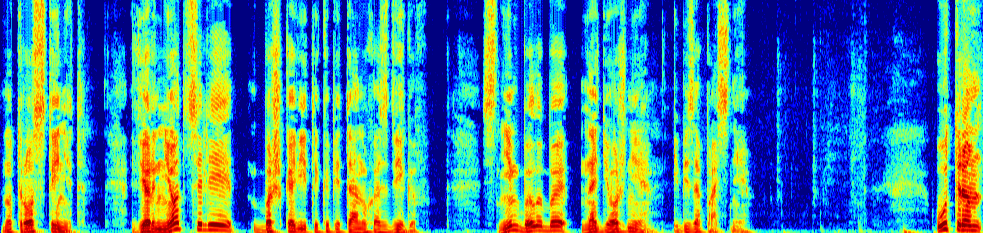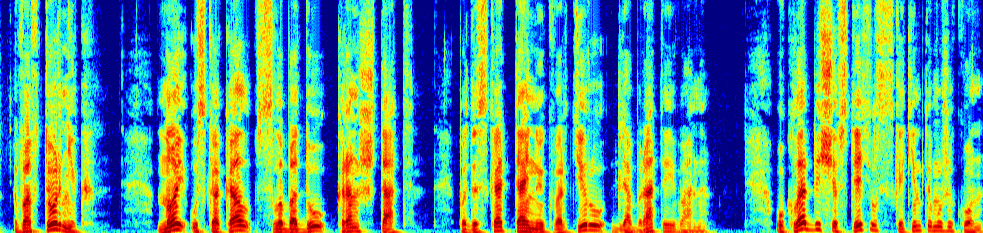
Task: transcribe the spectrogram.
но трос стынет. Вернется ли башковитый капитан Ухоздвигов? С ним было бы надежнее и безопаснее. Утром во вторник Ной ускакал в Слободу Кронштадт, подыскать тайную квартиру для брата Ивана. У кладбища встретился с каким-то мужиком.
